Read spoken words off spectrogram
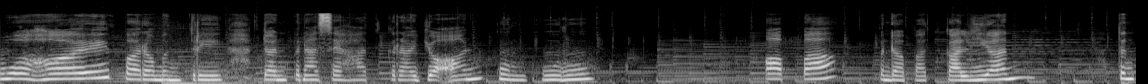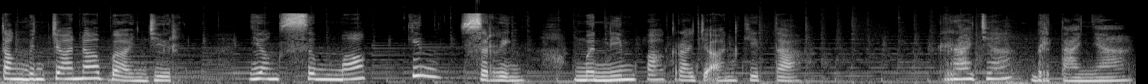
Wahai para menteri dan penasehat kerajaan guru-guru, apa pendapat kalian tentang bencana banjir yang semakin sering menimpa kerajaan kita? Raja bertanya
